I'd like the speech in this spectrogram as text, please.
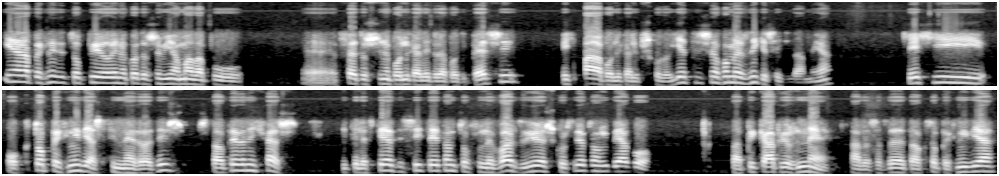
είναι ένα παιχνίδι το οποίο είναι κοντά σε μια ομάδα που ε, φέτος είναι πολύ καλύτερη από ό,τι πέρσι. Έχει πάρα πολύ καλή ψυχολογία. Τρεις συνεχόμενες νίκες έχει η Λαμία. Και έχει 8 παιχνίδια στην έδρα της, στα οποία δεν έχει χάσει. Η τελευταία της ήττα ήταν το Φλεβάρι του 2023 από τον Ολυμπιακό. Θα πει κάποιος ναι, αλλά σε αυτά τα 8 παιχνίδια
